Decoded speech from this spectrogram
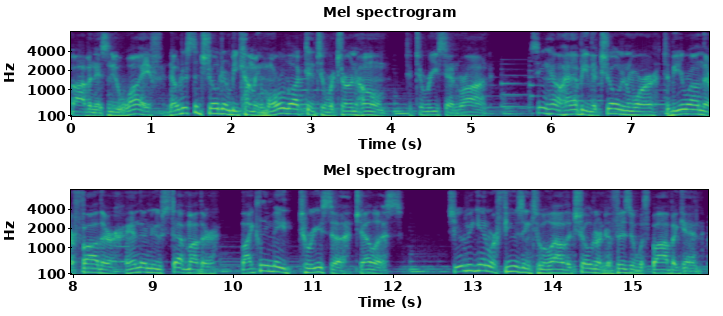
Bob and his new wife noticed the children becoming more reluctant to return home to Theresa and Ron. Seeing how happy the children were to be around their father and their new stepmother likely made Theresa jealous. She would begin refusing to allow the children to visit with Bob again,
